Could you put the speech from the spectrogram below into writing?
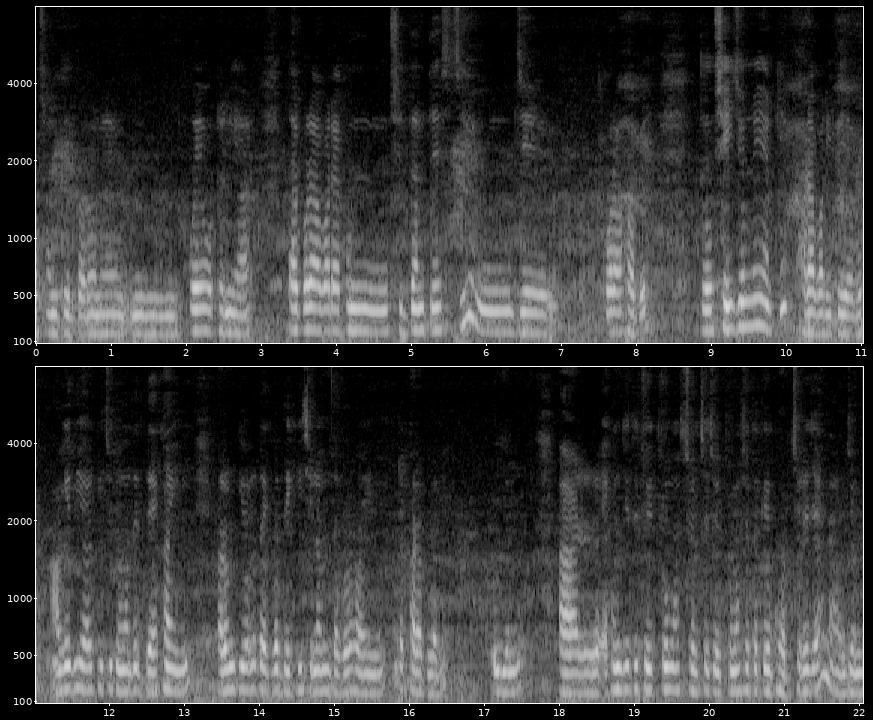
অশান্তির কারণে হয়ে ওঠেনি আর। তারপরে আবার এখন সিদ্ধান্তে এসেছি যে করা হবে। তো সেই জন্যই আর কি ভাড়া বাড়িতে যাব। আগে দিয়ে আর কিছু তোমাদের দেখাইনি, কারণ কী বলো তো একবার দেখিয়েছিলাম, তারপর হয়নি। এটা খারাপ লাগে, ওই জন্য। আর এখন যেহেতু চৈত্র মাস চলছে, চৈত্র মাসে তো কেউ ঘর ছেড়ে যায় না, ওই জন্য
